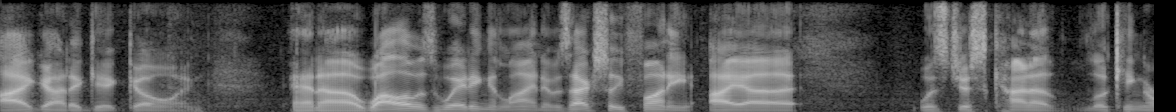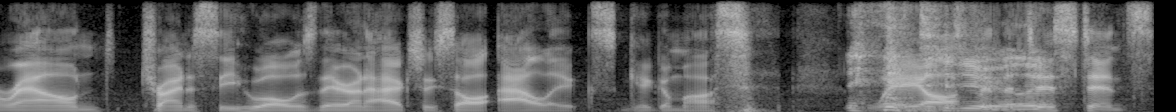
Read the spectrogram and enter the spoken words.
I got to get going. And uh, while I was waiting in line, it was actually funny. I uh, was just kind of looking around, trying to see who all was there. And I actually saw Alex Gigamas way off in the distance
